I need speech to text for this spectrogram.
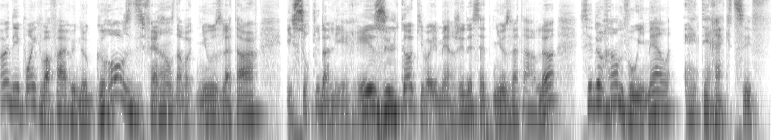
un des points qui va faire une grosse différence dans votre newsletter et surtout dans les résultats qui vont émerger de cette newsletter-là, c'est de rendre vos emails interactifs.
